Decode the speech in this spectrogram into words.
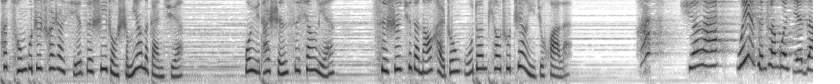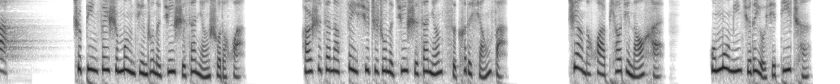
她从不知穿上鞋子是一种什么样的感觉。我与她神思相连。此时却在脑海中无端飘出这样一句话来：“啊，原来我也曾穿过鞋子。”这并非是梦境中的君十三娘说的话，而是在那废墟之中的君十三娘此刻的想法。这样的话飘进脑海，我莫名觉得有些低沉，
